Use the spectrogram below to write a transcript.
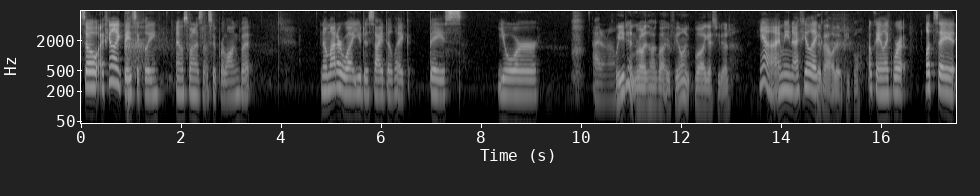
So I feel like basically, and this one isn't super long, but no matter what you decide to like base your, I don't know. well, you didn't really talk about your feeling. Well, I guess you did. Yeah, I mean, I feel they like validate people. okay, like we're let's say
